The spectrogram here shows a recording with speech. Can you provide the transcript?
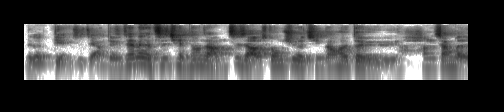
那个点是这样子。对，在那个之前，通常至少供需的情况会对于航商的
